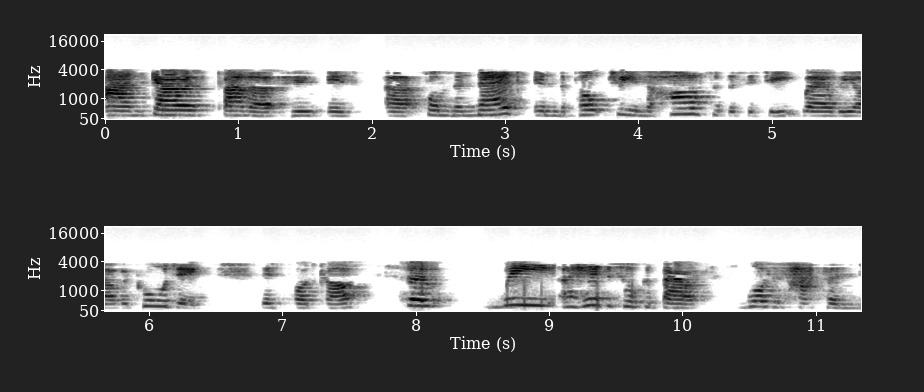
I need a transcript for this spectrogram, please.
and Gareth Banner, who is uh, from the NED in the Poultry in the heart of the city where we are recording this podcast. So we are here to talk about what has happened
